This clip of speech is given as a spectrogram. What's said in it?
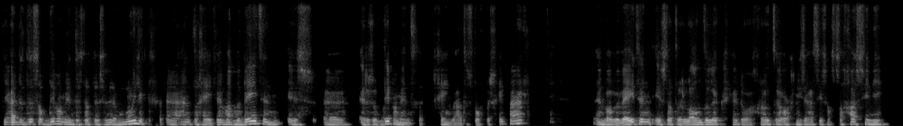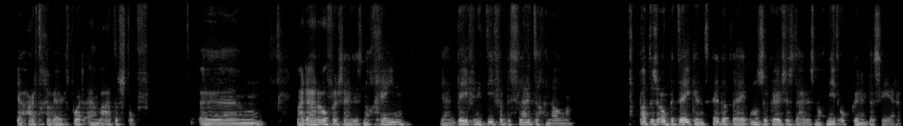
ja, dat is op dit moment is dat dus moeilijk aan te geven. Wat we weten is, er is op dit moment geen waterstof beschikbaar. En wat we weten is dat er landelijk door grote organisaties als de Gasunie ja, hard gewerkt wordt aan waterstof. Um, maar daarover zijn dus nog geen ja, definitieve besluiten genomen. Wat dus ook betekent hè, dat wij onze keuzes daar dus nog niet op kunnen baseren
